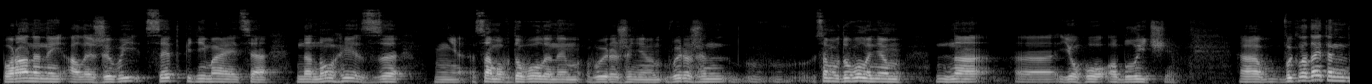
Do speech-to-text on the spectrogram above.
Поранений, але живий, сет піднімається на ноги з самовдоволеним вираженням, виражен, самовдоволенням на е, його обличчі. Е, Викладайте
